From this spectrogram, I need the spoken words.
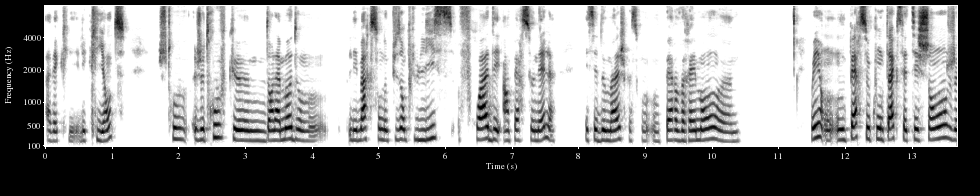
avec les, clientes. Je trouve je trouve que dans la mode, les marques sont de plus en plus lisses, froides et impersonnelles. Et c'est dommage parce qu'on perd vraiment oui, on, perd ce contact, cet échange,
